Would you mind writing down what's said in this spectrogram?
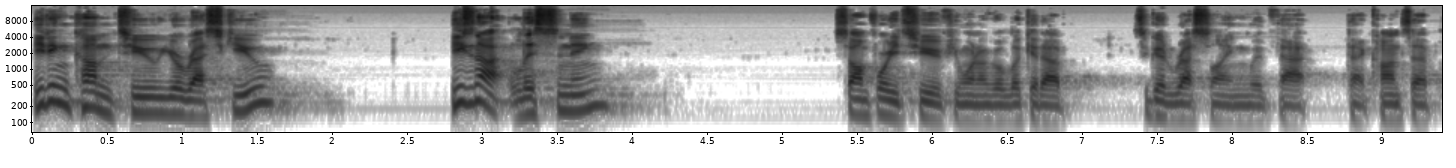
He didn't come to your rescue. He's not listening. Psalm 42, if you want to go look it up, it's a good wrestling with that, that concept.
